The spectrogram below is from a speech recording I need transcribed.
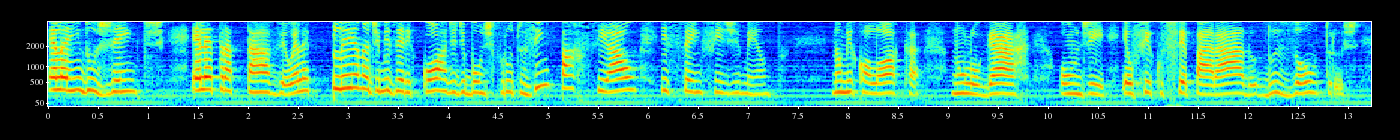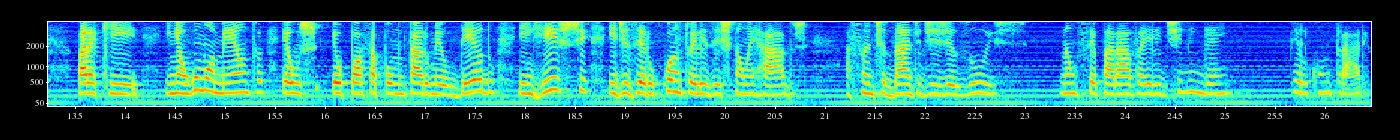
Ela é indulgente. Ela é tratável. Ela é plena de misericórdia e de bons frutos, imparcial e sem fingimento. Não me coloca num lugar onde eu fico separado dos outros, para que em algum momento eu, eu possa apontar o meu dedo em riste e dizer o quanto eles estão errados. A santidade de Jesus não separava ele de ninguém, pelo contrário.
